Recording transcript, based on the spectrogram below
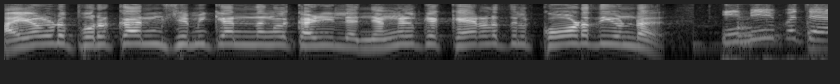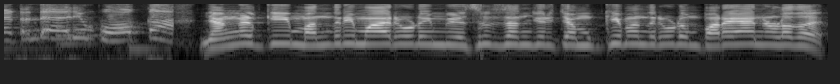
അയാളോട് പൊറുക്കാനും ക്ഷമിക്കാനും നിങ്ങൾ കഴിയില്ല. ഞങ്ങൾക്ക് കേരളത്തിൽ കോടതിയുണ്ട്. ഞങ്ങൾക്ക് ഈ മന്ത്രിമാരോടും ബസ്സിൽ സഞ്ചരിച്ച മുഖ്യമന്ത്രിയോടും പറയാനുള്ളത്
